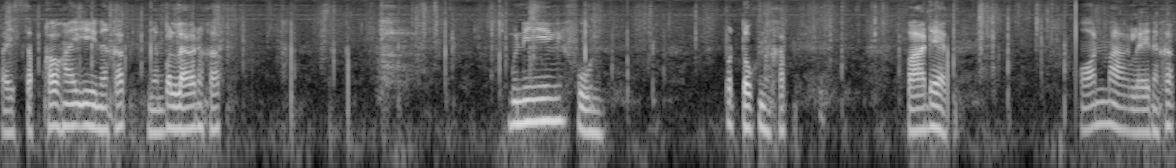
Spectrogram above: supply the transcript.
ไปสับเข้าให้อีกนะครับยังบนแล้วนะครับมื้อนี้ฝุ่นปตกนะครับ ฟ้าแดดร้อนมากเลยนะครับ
